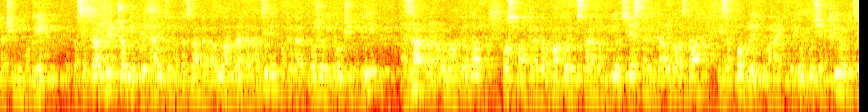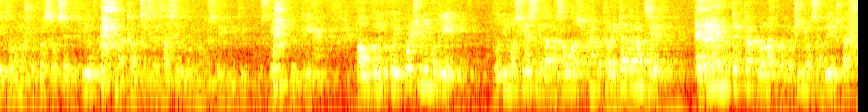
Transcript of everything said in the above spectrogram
da činimo grijeh. Pa se kaže čovjek koji je naređeno da zna da ga Allah gleda nadzire, pa kada poželi da učini grijeh, a zna da ga Allah gleda, posmatra ga u makovim on bio svjestan da Allah zna i za pogled onaj koji je upućen kriomice i za ono što prsa u sebi kriju, takav će se zasigurno ustegnuti, ustegnuti od grijeha. Pa ukoliko i počinimo grije, budimo svjesni da nas Allah subhanahu wa ta'ala i tada nadzire. Nemojmo tek tako lahko, počinio sam grijeh, šta ću?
